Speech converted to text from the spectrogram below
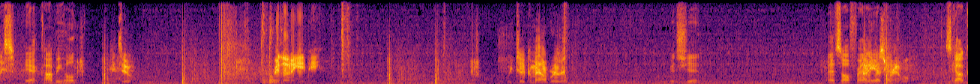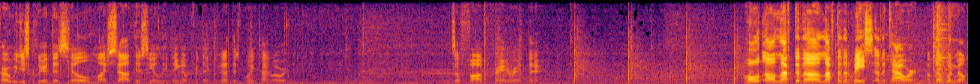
Friendlies. Yeah, copy. Hold. Me too. Reloading AP. We took him out, brother. Good shit. That's all How do friendly. you guys Scout car, we just cleared this hill. My south is the only thing unprotected at this point in time. Over. It's a fob crate right there. Hold. Uh, left of the left of the base of the tower of the windmill.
